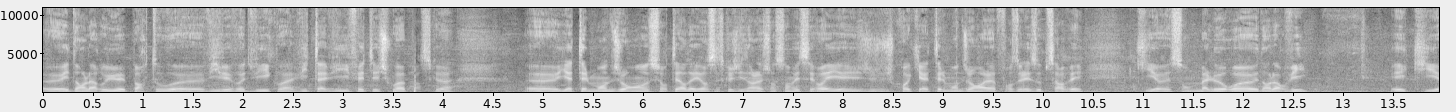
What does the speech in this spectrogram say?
euh, et dans la rue et partout, euh, vivez votre vie, quoi. Vis ta vie, fais tes choix, parce que il y a tellement de gens sur Terre, d'ailleurs c'est ce que je dis dans la chanson, mais c'est vrai, je, crois qu'il y a tellement de gens, à la force de les observer, qui sont malheureux dans leur vie et qui,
